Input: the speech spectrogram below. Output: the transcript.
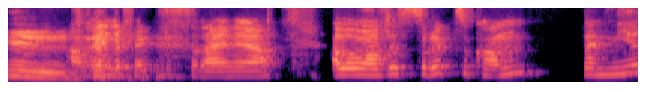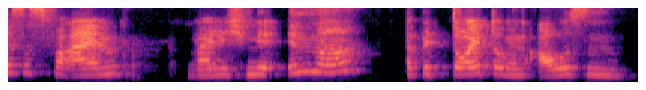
Mm. Aber im Endeffekt bist du alleine, ja. Aber um auf das zurückzukommen, bei mir ist es vor allem, weil ich mir immer eine Bedeutung im Außen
